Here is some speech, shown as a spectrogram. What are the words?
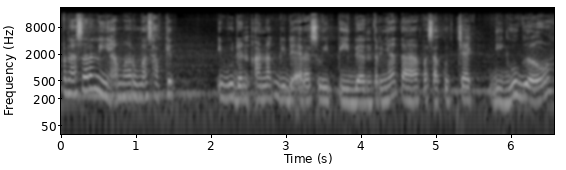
penasaran nih sama rumah sakit ibu dan anak di daerah Selipi. Dan ternyata pas aku cek di Google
